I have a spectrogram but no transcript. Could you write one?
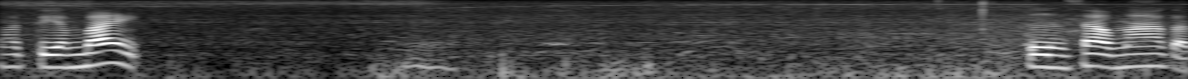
มาเตรียมใบอืมตื่นเช้ามาก็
